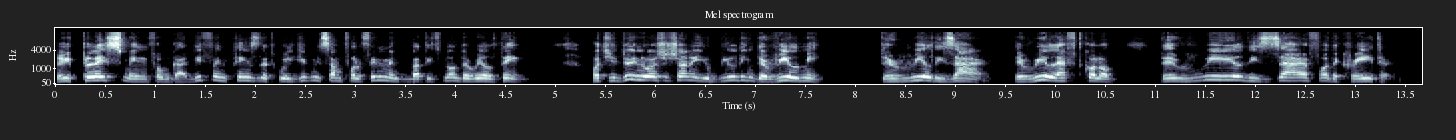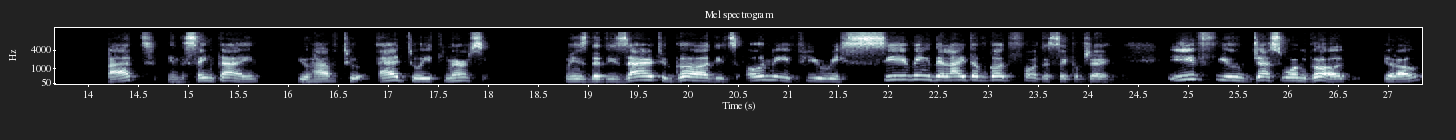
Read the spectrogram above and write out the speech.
replacement from God, different things that will give me some fulfillment, but it's not the real thing. What you do in Rosh Hashanah, you're building the real me, the real desire, the real left column, the real desire for the Creator. But in the same time, you have to add to it mercy. Means the desire to God, it's only if you're receiving the light of God for the sake of sharing. If you just want God, you know,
